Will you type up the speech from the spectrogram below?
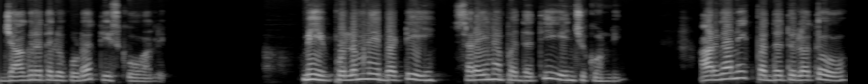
జాగ్రత్తలు కూడా తీసుకోవాలి. మీ పొలంని బట్టి సరైన పద్ధతి ఎంచుకోండి. ఆర్గానిక్ పద్ధతులతో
